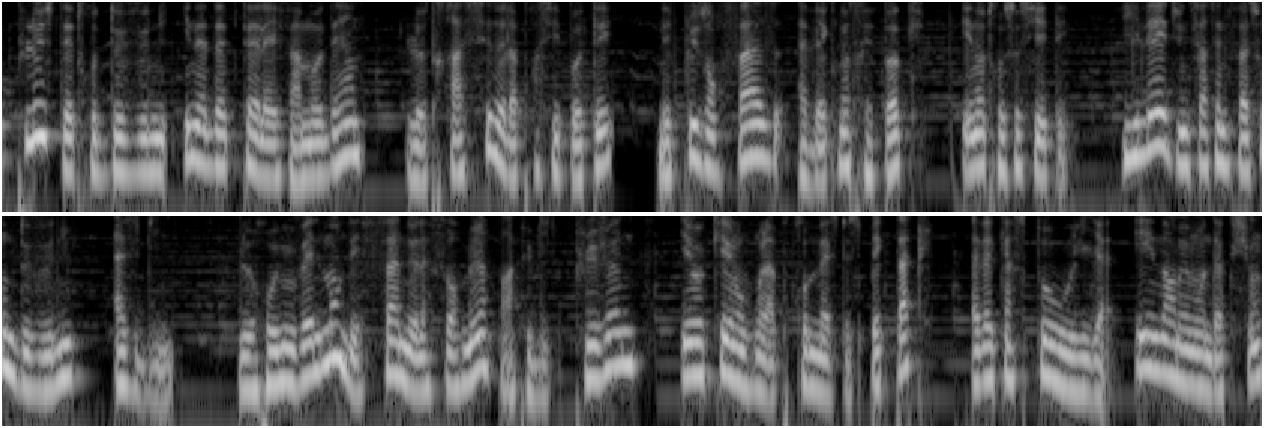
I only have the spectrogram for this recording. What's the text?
plus d'être devenu inadapté à la F1 moderne, le tracé de la principauté n'est plus en phase avec notre époque et notre société. Il est d'une certaine façon devenu has-been. Le renouvellement des fans de la Formule 1 par un public plus jeune et auquel on la promesse de spectacle, avec un sport où il y a énormément d'action,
